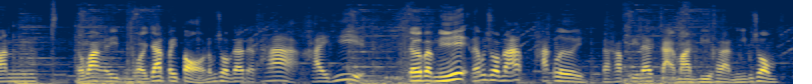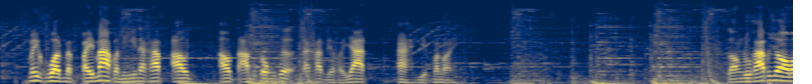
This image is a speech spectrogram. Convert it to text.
มันจะว่าไงดีผมขออนุญาตไปต่อนะผู้ชมนะแต่ถ้าใครที่เจอแบบนี้นะผู้ชมนะพักเลยนะครับฟรีแรกจ่ายมาดีขนาดนี้ผู้ชม ไม่ควรแบบไปมากกว่านี้นะครับเอาเอาตามตรงเถอะนะครับเดี๋ยวขออนุญาตอะหยิบมาหน่อย ลองดูครับผู้ชม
